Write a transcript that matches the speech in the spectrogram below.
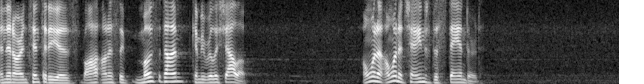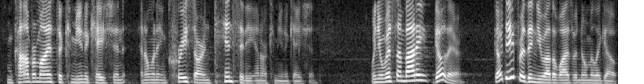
And then our intensity is, honestly, most of the time, can be really shallow. I want to I wanna change the standard from compromise to communication, and I want to increase our intensity in our communication. When you're with somebody, go there. Go deeper than you otherwise would normally go.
